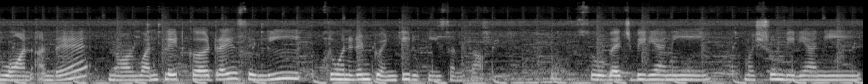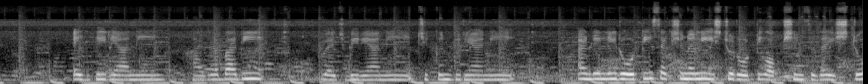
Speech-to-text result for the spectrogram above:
ಯುವಾನ್ ಅಂದರೆ ನಾರ್ ಒನ್ ಪ್ಲೇಟ್ ಕರ್ಡ್ ರೈಸ್ ಇಲ್ಲಿ two hundred and twenty rupees ಅಂತ. So veg biryani mushroom biryani egg biryani Hyderabadi veg biryani chicken biryani and ಇಲ್ಲಿ ರೋಟಿ ಸೆಕ್ಷನಲ್ಲಿ ಇಷ್ಟು ರೋಟಿ ಆಪ್ಷನ್ಸ್ ಇದೆ, ಇಷ್ಟು.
